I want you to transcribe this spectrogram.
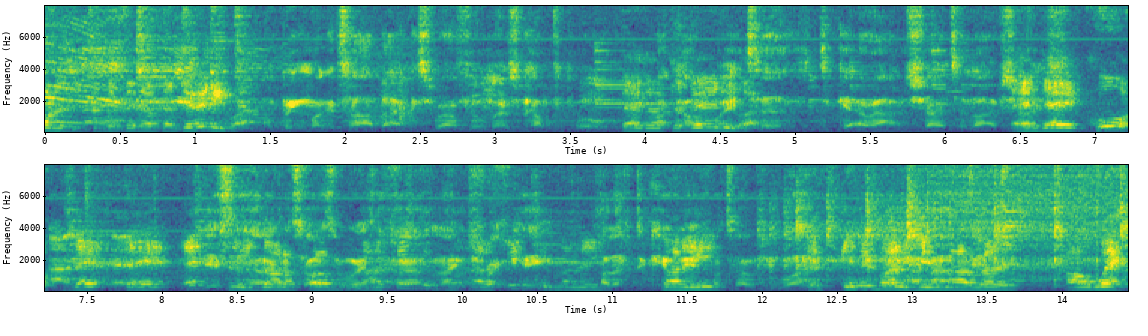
wanted it because they got the dirty one. I'm bringing my guitar back. It's where I feel most comfortable. They got I the dirty one. to, to get her out and show it to live shows. And they caught. They they Yes, actually her got a problem. I think her it, name, I think Frankie. the money I'll have to kill money. if I told you why. If anybody's in my road, I'll whack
